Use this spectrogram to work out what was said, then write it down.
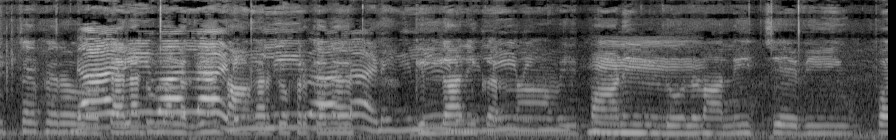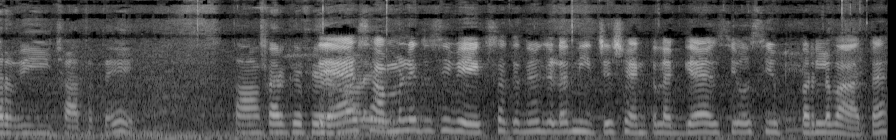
ਉੱਤੇ ਫਿਰ ਟੈਲਾ ਟੂਲਾ ਲੱਗੀਆਂ ਤਾਂ ਕਰਕੇ ਫਿਰ ਕਹਿੰਦਾ ਗਿੱਲਾ ਨਹੀਂ ਕਰਨਾ ਵੀ ਪਾਣੀ ਡੋਲਣਾ ਨੀਚੇ ਵੀ ਉੱਪਰ ਵੀ ਛੱਤ ਤੇ। ਤਾਂ ਕਰਕੇ ਤੇ ਫਿਰ ਇਹ ਨਾਲੇ- ਸਾਹਮਣੇ ਤੁਸੀਂ ਵੇਖ ਸਕਦੇ ਹੋ ਜਿਹੜਾ ਨੀਚੇ ਸ਼ੈਂਕ ਲੱਗਿਆ ਹੋਇਆ ਸੀ ਉਹ ਅਸੀਂ ਉੱਪਰ ਲਵਾਤਾ।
